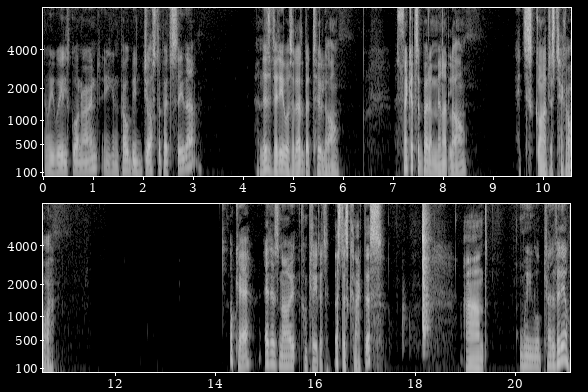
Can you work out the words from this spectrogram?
The wee wheels going around. You can probably just about see that. And this video was a little bit too long. I think it's about a minute long. It's gonna just take a while. Okay, it is now completed. Let's disconnect this. And we will play the video.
